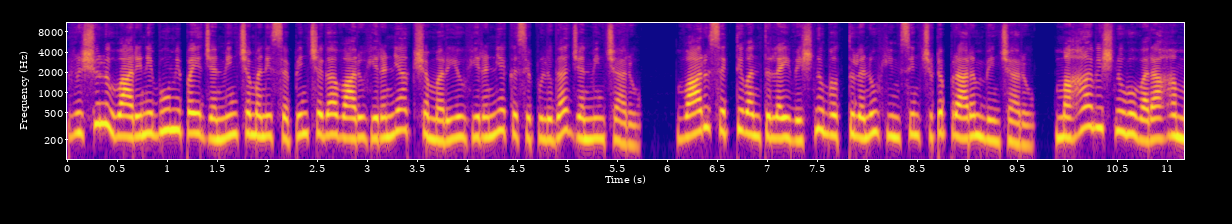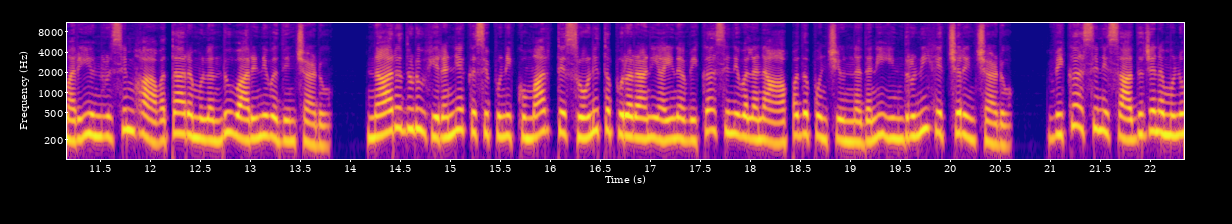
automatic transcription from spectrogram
ఋషులు వారిని భూమిపై జన్మించమని శపించగా వారు హిరణ్యాక్ష మరియు హిరణ్యకశిపులుగా జన్మించారు. వారు శక్తివంతులై విష్ణుభక్తులను హింసించుట ప్రారంభించారు. మహావిష్ణువు వరాహ మరియు నృసింహ అవతారములందు వారిని వధించాడు. నారదుడు హిరణ్యకశిపుని కుమార్తె శోణితపురరాణి అయిన వికాసిని వలన ఆపద పొంచియున్నదని ఇంద్రుని హెచ్చరించాడు. వికాసిని సాధుజనమును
